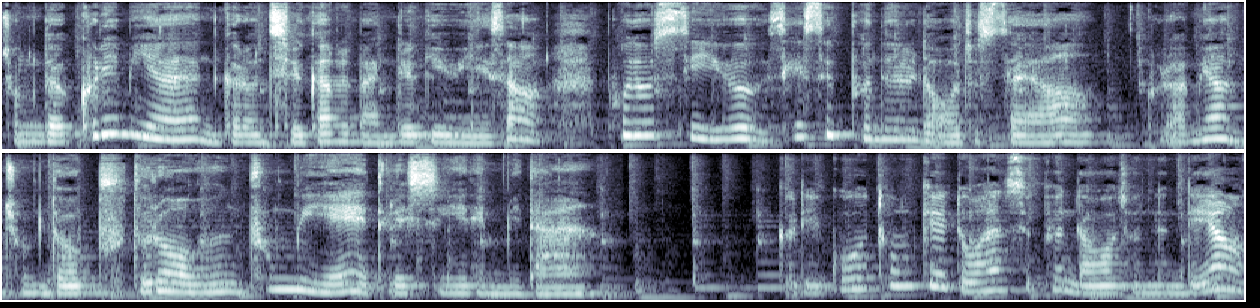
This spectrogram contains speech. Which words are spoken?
좀 더 크리미한 그런 질감을 만들기 위해서 포도씨유 3스푼을 넣어줬어요. 그러면 좀 더 부드러운 풍미의 드레싱이 됩니다. 그리고 통깨도 한 스푼 넣어줬는데요.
